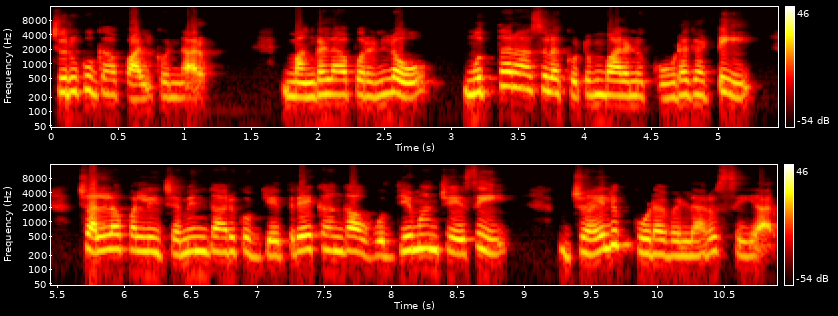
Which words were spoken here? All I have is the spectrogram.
చురుకుగా పాల్గొన్నారు. మంగళాపురంలో ముత్తరాసుల కుటుంబాలను కూడగట్టి చల్లపల్లి జమీందారుకు వ్యతిరేకంగా ఉద్యమం చేసి జైలుకు కూడా వెళ్ళారు సిఆర్.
